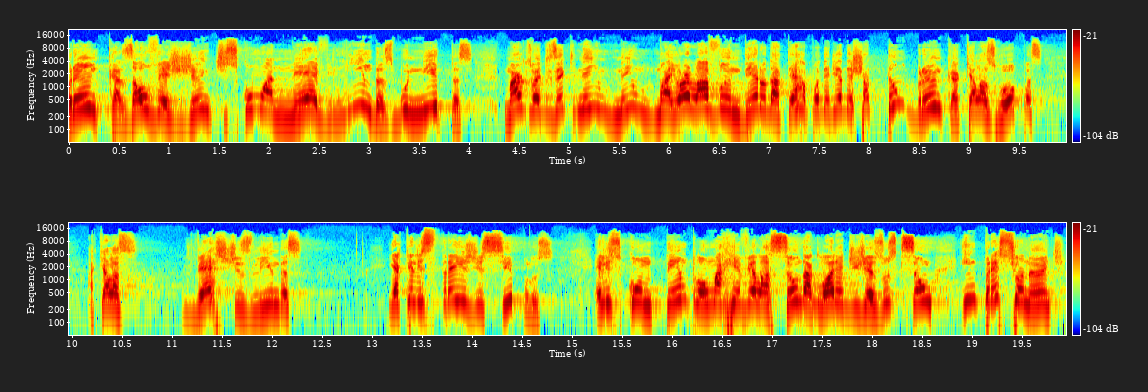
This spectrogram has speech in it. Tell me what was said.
brancas, alvejantes, como a neve, lindas, bonitas. Marcos vai dizer que nem, nem o maior lavandeiro da terra poderia deixar tão branca aquelas roupas, aquelas vestes lindas. E aqueles três discípulos, eles contemplam uma revelação da glória de Jesus que são impressionantes,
